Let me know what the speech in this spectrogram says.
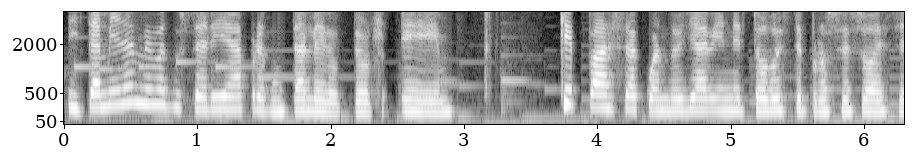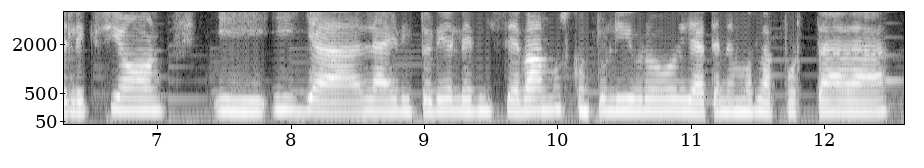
y también a mí me gustaría preguntarle, doctor, eh, ¿qué pasa cuando ya viene todo este proceso de selección y, y, ya la editorial le dice, vamos con tu libro, ya tenemos la portada,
